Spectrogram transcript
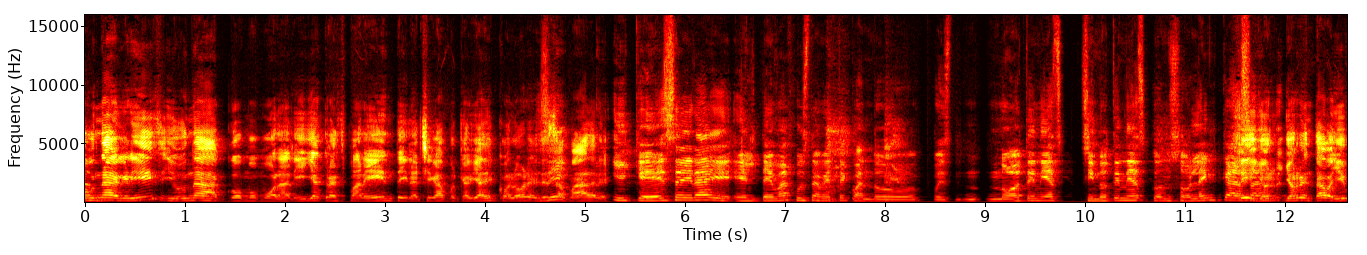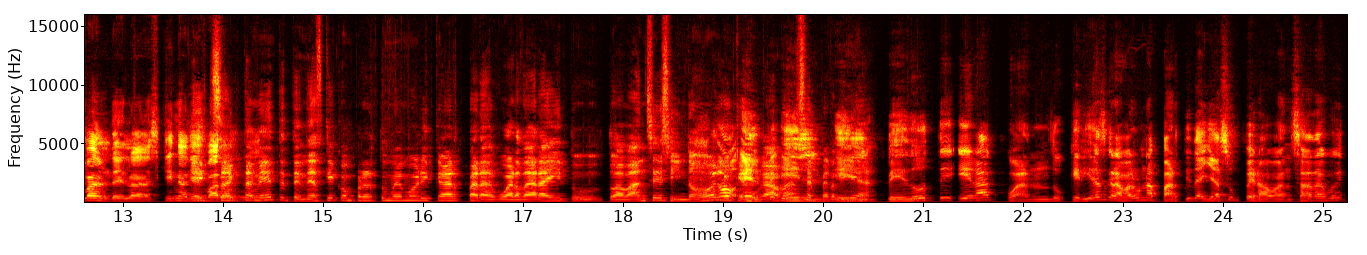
dos, una gris y una como moradilla transparente y la chica, porque había de colores Sí. esa madre. Y que ese era eh, el tema justamente cuando pues no tenías, si no tenías consola en casa. Sí, yo, yo rentaba, yo iba al de la esquina 10 baros. güey. Exactamente, tenías que comprar tu memory card para guardar ahí tu, tu avance, si no, No, lo que el, jugabas el- se el perdía. pedote era cuando querías grabar una partida ya súper avanzada, güey.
